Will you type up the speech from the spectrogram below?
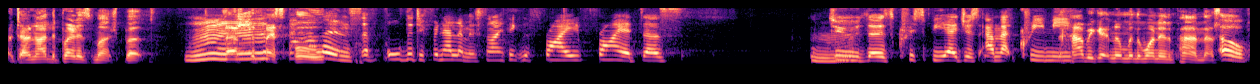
I don't like the bread as much, but that's the best pull. Balance of all the different elements, and I think the fry fryer does Mm. do those crispy edges and that creamy. How are we getting on with the one in the pan? That's Oh,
